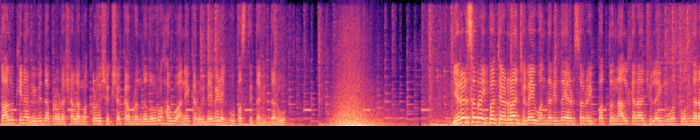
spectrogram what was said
ತಾಲೂಕಿನ ವಿವಿಧ ಪ್ರೌಢಶಾಲಾ ಮಕ್ಕಳು ಶಿಕ್ಷಕ ವೃಂದದವರು ಹಾಗೂ ಅನೇಕರು ಇದೇ ವೇಳೆ ಉಪಸ್ಥಿತರಿದ್ದರು. ಎರಡ್ ಸಾವಿರದ ಇಪ್ಪತ್ತೆರಡರ ಜುಲೈ ಒಂದರಿಂದ ಎರಡ್ ಸಾವಿರ ಇಪ್ಪತ್ತು ನಾಲ್ಕರ ಜುಲೈ ಮೂವತ್ತೊಂದರ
